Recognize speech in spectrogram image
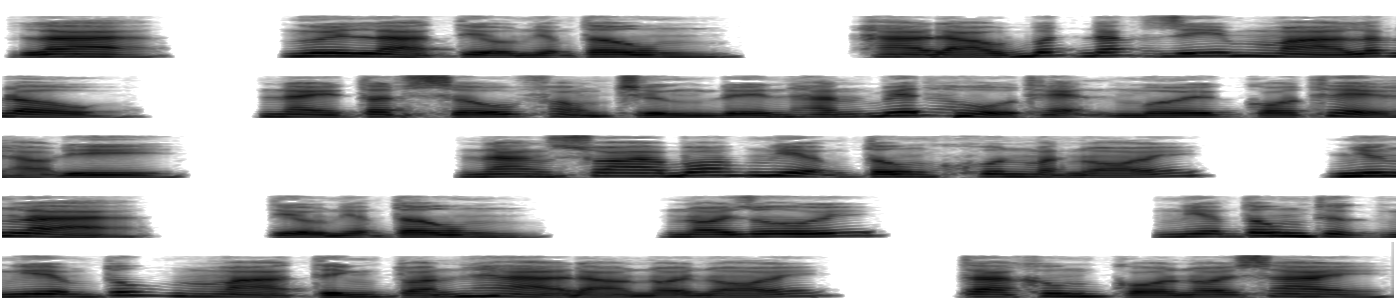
Là, ngươi là tiểu niệm tông, hà đào bất đắc dĩ mà lắc đầu, này tật xấu phỏng trừng đến hắn biết hổ thẹn mới có thể hảo đi. Nàng xoa bóp niệm tông khuôn mặt nói, nhưng là, tiểu niệm tông, nói dối. Niệm tông thực nghiêm túc mà tính toán Hà Đào nói nói, ta không có nói sai.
